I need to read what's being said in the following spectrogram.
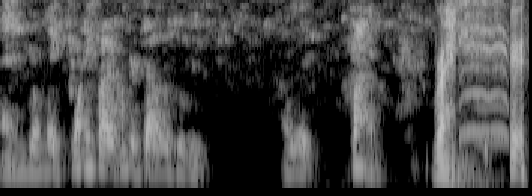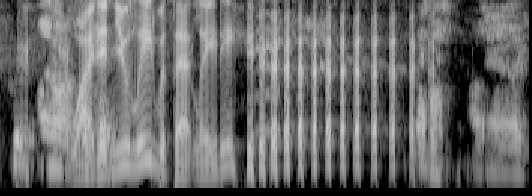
and you'll make twenty five hundred dollars a week. I was like, fine. Right. Why didn't you lead with that, lady? like,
